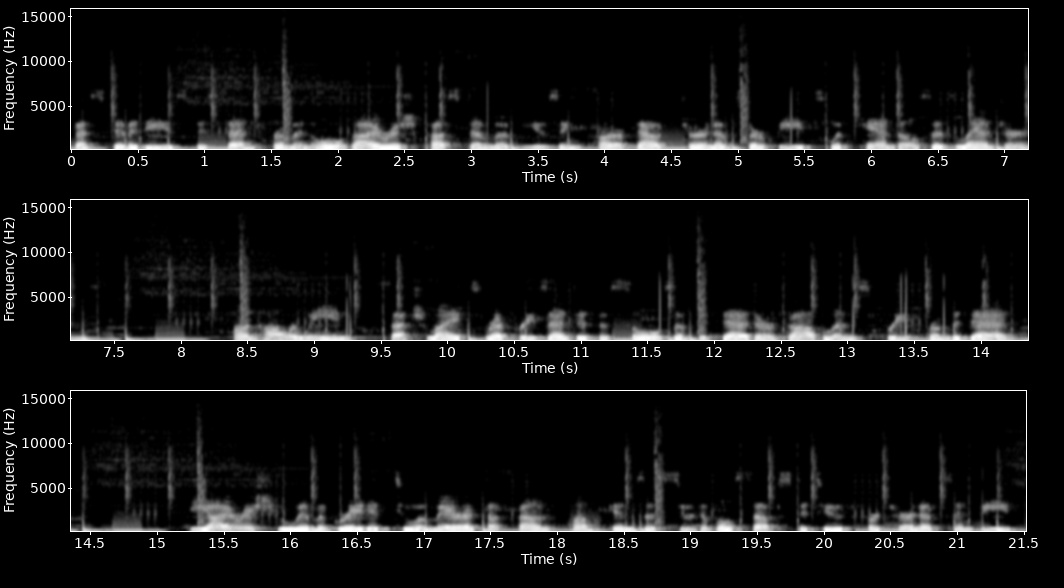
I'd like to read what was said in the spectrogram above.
festivities descend from an old Irish custom of using carved-out turnips or beets with candles as lanterns. On Halloween, such lights represented the souls of the dead or goblins freed from the dead. The Irish who immigrated to America found pumpkins a suitable substitute for turnips and beets.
